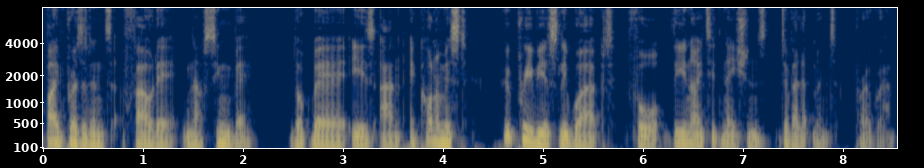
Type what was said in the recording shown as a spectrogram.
by President Faure Gnassingbé. Dogbe is an economist who previously worked for the United Nations Development Programme.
